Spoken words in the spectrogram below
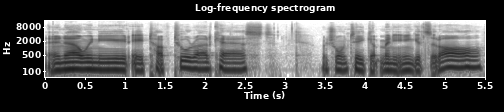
And now we need a tough tool rod cast, which won't take up many ingots at all.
